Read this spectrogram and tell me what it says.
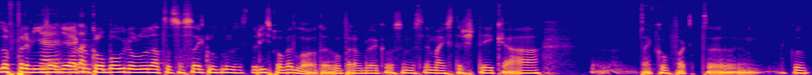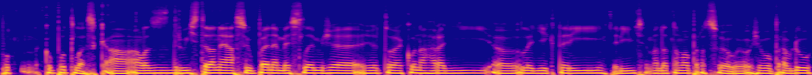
no v první Ne, řadě jako ale- klobouk dolů na to, co se klukům ze Stories povedlo. To je opravdu, jako si myslím, majstrštyk a eh, jako fakt eh, jako, pot, jako potlesk. A, ale z druhé strany já si úplně nemyslím, že, že to jako nahradí lidi, který, který s těma datama pracují. Jo? Že opravdu Uh,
